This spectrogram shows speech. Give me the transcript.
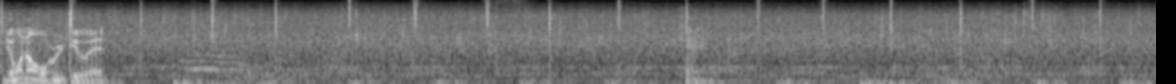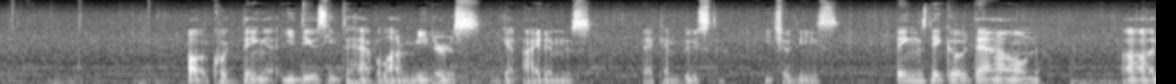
You don't want to overdo it. Oh, quick thing, you do seem to have a lot of meters. You get items that can boost each of these things. They go down. Uh,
